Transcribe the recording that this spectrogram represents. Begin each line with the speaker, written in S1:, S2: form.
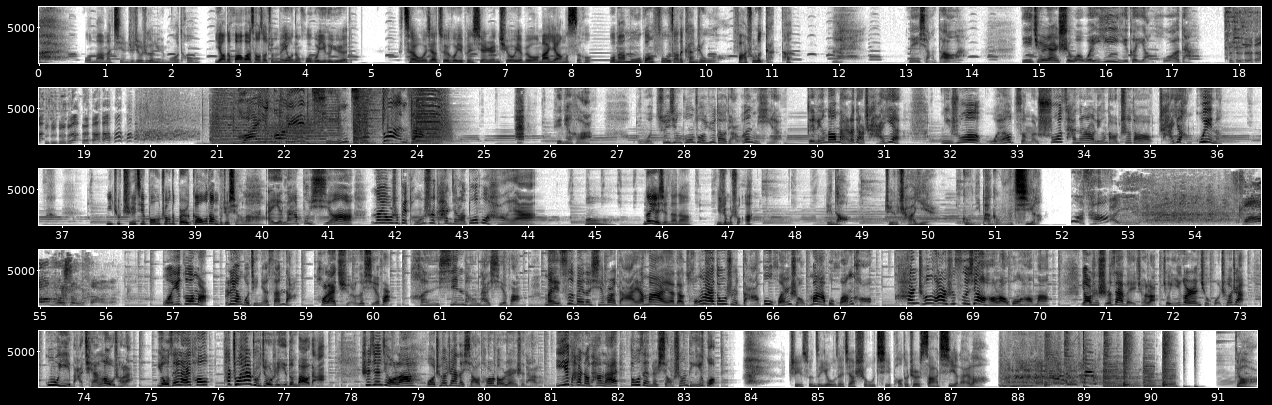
S1: 唉，我妈妈简直就是个女魔头，养的花花草草就没有能活过一个月的。在我家最后一盆仙人球也被我妈养死后，我妈目光复杂的看着我，发出了感叹：“
S2: 唉，没想到啊，你居然是我唯一一个养活的。”
S3: 欢迎光临，请讲段子。
S2: 哎，云天河，我最近工作遇到点问题，给领导买了点茶叶，你说我要怎么说才能让领导知道茶叶很贵呢？
S1: 你就直接包装的倍儿高档不就行了？
S2: 哎呀，那不行，那要是被同事看见了多不好呀！
S1: 哦，那也简单呐，你这么说啊，领导，这个茶叶。够你判个无期了！
S2: 我操！哎呀，
S4: 防不胜防啊！
S2: 我一哥们儿练过几年散打，后来娶了个媳妇儿，很心疼他媳妇儿。每次被他媳妇儿打呀骂呀的，从来都是打不还手，骂不还口，堪称二十四孝好老公，好吗？要是实在委屈了，就一个人去火车站，故意把钱露出来，有贼来偷，他抓住就是一顿暴打。时间久了，火车站的小偷都认识他了，一看着他来，都在那小声嘀咕：“，
S1: 这孙子又在家受气，跑到这儿撒气来了。”调儿，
